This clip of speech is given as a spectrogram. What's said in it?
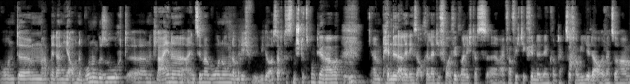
und ähm, habe mir dann hier auch eine Wohnung gesucht, äh, eine kleine Einzimmerwohnung, damit ich, wie du auch sagtest, einen Stützpunkt hier habe. Mhm. Ähm, pendel allerdings auch relativ häufig, weil ich das äh, einfach wichtig finde, den Kontakt zur Familie da auch immer zu haben.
